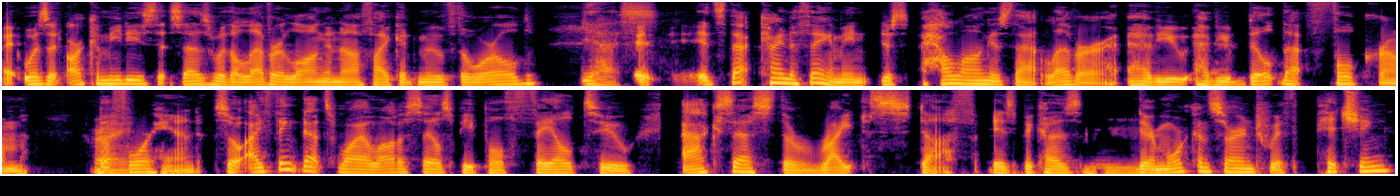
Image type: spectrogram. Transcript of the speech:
Uh, Was it Archimedes that says with a lever long enough, I could move the world? Yes. It, it's that kind of thing. I mean, just how long is that lever? Have you, have you built that fulcrum Right. beforehand. So I think that's why a lot of salespeople fail to access the right stuff is because Mhm. they're more concerned with pitching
